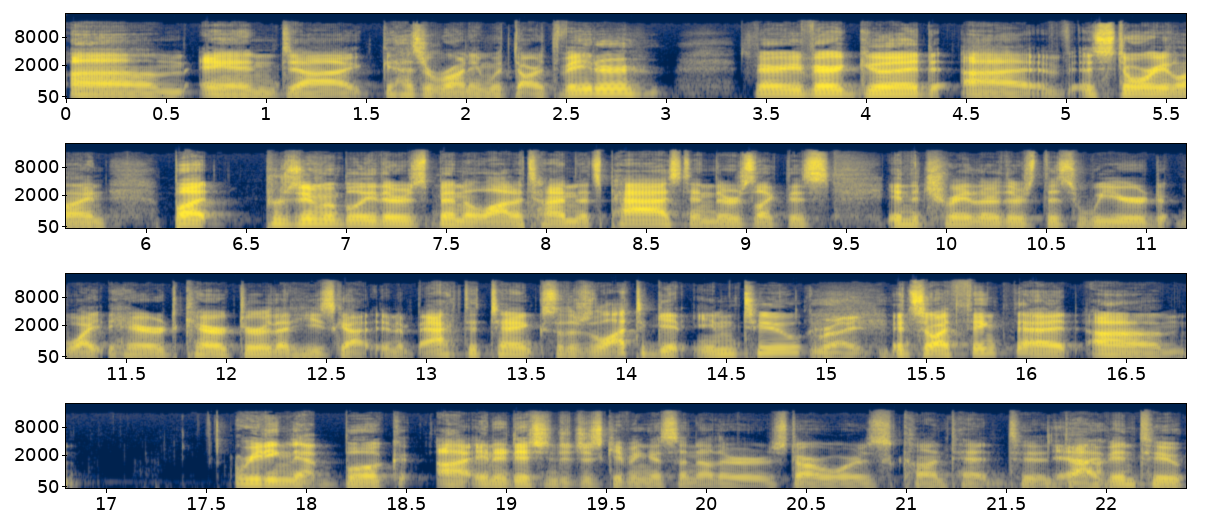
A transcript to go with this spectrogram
Um, and uh, has a run in with Darth Vader. Very, very good uh, storyline. But presumably there's been a lot of time that's passed and there's like this in the trailer there's this weird white haired character that he's got in a back to tank so there's a lot to get into Right. and so I think that um, reading that book, uh, in addition to just giving us another Star Wars content to Yeah. dive into,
